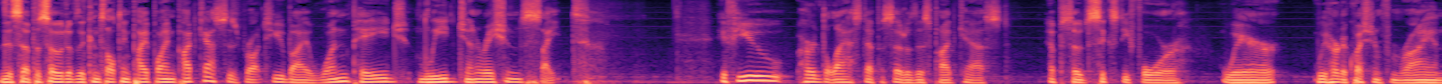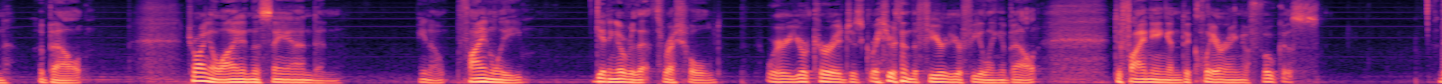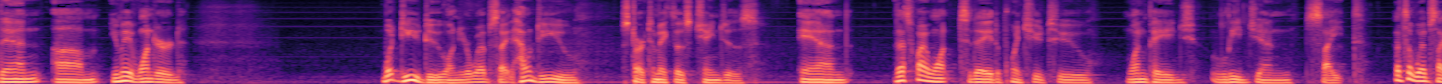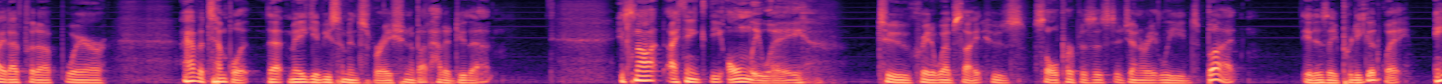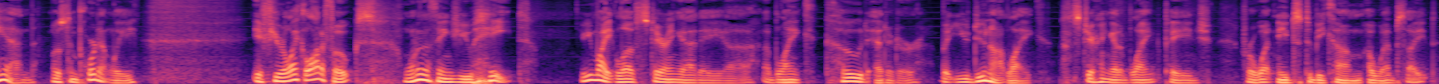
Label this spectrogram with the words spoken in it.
This episode of the Consulting Pipeline podcast is brought to you by One Page Lead Generation Site. If you heard the last episode of this podcast, episode 64, where we heard a question from Ryan about drawing a line in the sand and, you know, finally getting over that threshold where your courage is greater than the fear you're feeling about defining and declaring a focus then um, you may have wondered what do you do on your website? How do you start to make those changes? And that's why I want today to point you to one page lead gen site. That's a website I've put up where I have a template that may give you some inspiration about how to do that. It's not, I think, the only way to create a website whose sole purpose is to generate leads, but it is a pretty good way. And most importantly, if you're like a lot of folks, one of the things you hate, you might love staring at a, uh, a blank code editor, but you do not like staring at a blank page for what needs to become a website.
